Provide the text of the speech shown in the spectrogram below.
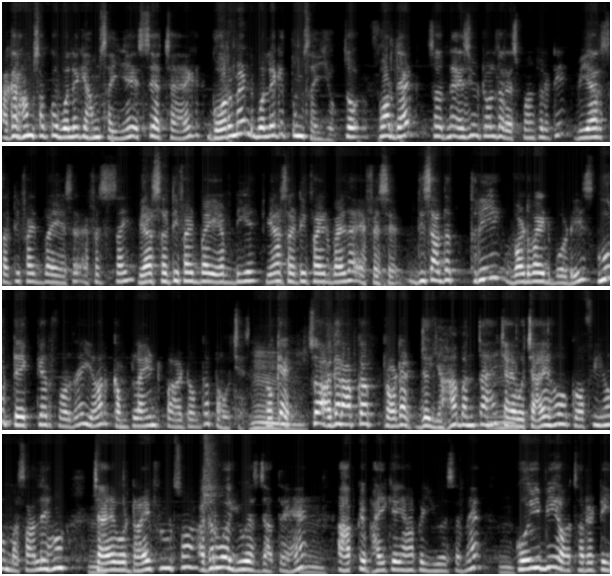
अगर हम सबको बोले कि हम सही है इससे अच्छा है गवर्नमेंट बोले कि तुम सही हो तो for that so as you told the responsibility we are certified by FSSI we are certified by FDA we are certified by the FSA this are the three world wide bodies who take care for the your compliant part of the pouches hmm. Okay अगर आपका प्रोडक्ट जो यहाँ बनता है चाहे वो चाय हो कॉफ़ी हो मसाले हो चाहे वो ड्राई फ्रूट्स हो अगर वो यूएस जाते हैं। आपके भाई के यहाँ पे यूएसए में। कोई भी अथॉरिटी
